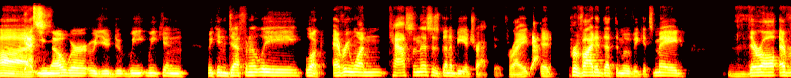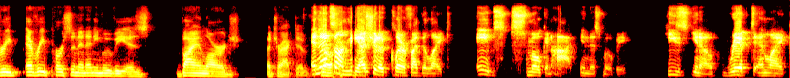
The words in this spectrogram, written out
Uh, Yes. You know, where you do we we can we can definitely look. Everyone cast in this is going to be attractive, right? Yeah. It, provided that the movie gets made. They're all every every person in any movie is by and large attractive. And that's So- on me. I should have clarified that like Abe's smoking hot in this movie. He's, you know, ripped and like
